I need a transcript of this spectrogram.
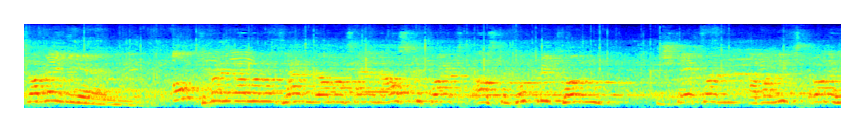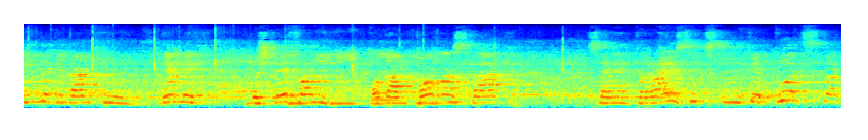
Slowenien. Und meine Damen und Herren, wir haben uns einen ausgeborgt aus dem Publikum. Stefan, aber nicht ohne Hintergedanken, nämlich der Stefan hat am Donnerstag seinen 30. Geburtstag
